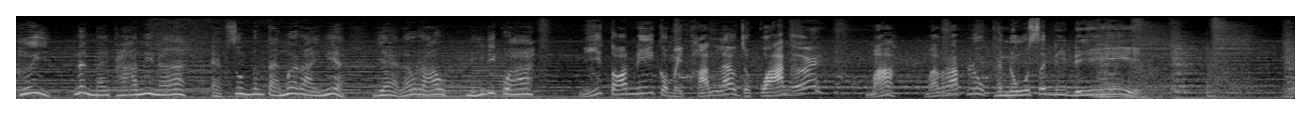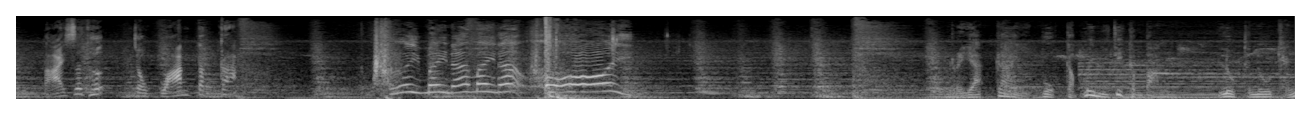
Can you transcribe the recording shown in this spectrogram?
เฮ้ย นั่นนายพรานนี่นะ แอบซุ่มตั้งแต่เมื่อไหร่เนี่ย แย่แล้วเราหนีดีกว่า หนีตอนนี้ก็ไม่ทันแล้วเจ้ากวางเอ๋ยมา มารับลูกธนูซะดีๆ ตายซะเถอะเจ้ากวางตะกะเฮ้ย ไม่นะไม่นะ โอ้ยระยะใกล้บวกกับไม่มีที่กำบัง ลูกธนูแข็ง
